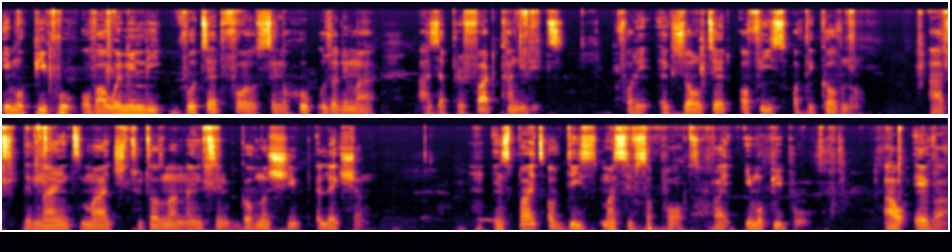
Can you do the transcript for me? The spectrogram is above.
Imo people overwhelmingly voted for Senator Hope Uzodinma as the preferred candidate for the exalted office of the governor at the 9th March 2019 governorship election. In spite of this massive support by Imo people, however,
